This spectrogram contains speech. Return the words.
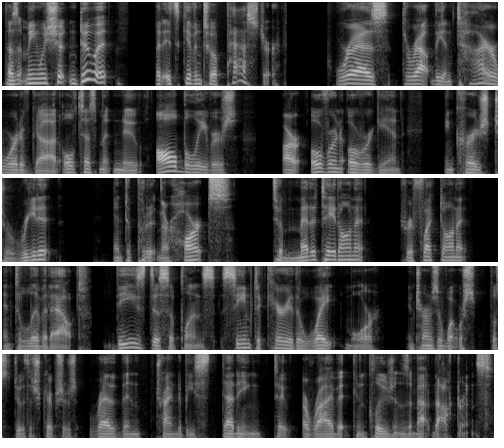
Doesn't mean we shouldn't do it, but it's given to a pastor. Whereas throughout the entire Word of God, Old Testament and New, all believers are over and over again encouraged to read it and to put it in their hearts, to meditate on it, to reflect on it, and to live it out. These disciplines seem to carry the weight more in terms of what we're supposed to do with the scriptures rather than trying to be studying to arrive at conclusions about doctrines.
